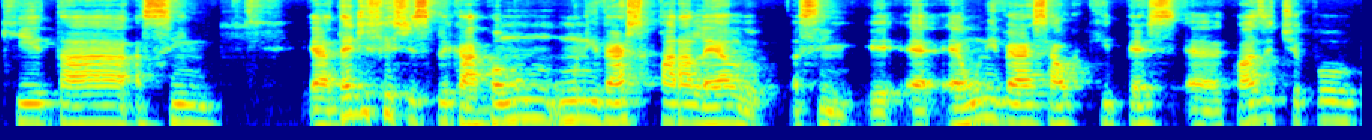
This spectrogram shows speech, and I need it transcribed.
que está assim é até difícil de explicar como um universo paralelo assim é, é um universo algo que é, quase tipo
